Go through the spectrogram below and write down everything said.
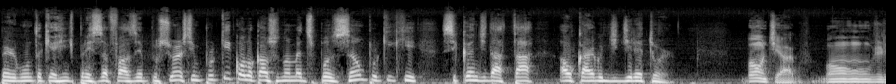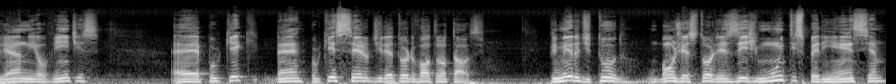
pergunta que a gente precisa fazer para o senhor, assim, por que colocar o seu nome à disposição, por que, que se candidatar ao cargo de diretor? Bom, Tiago, bom, Juliano e ouvintes, é, por, que, né, por que ser o diretor do Walter Otausi? Primeiro de tudo, um bom gestor exige muita experiência,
